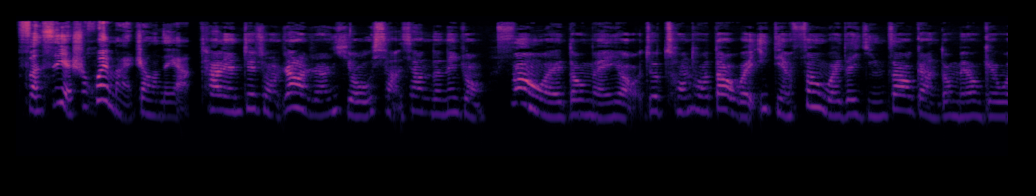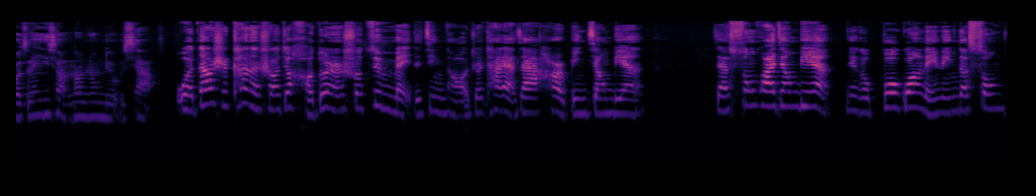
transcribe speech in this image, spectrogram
粉丝也是会买账的呀。他连这种让人有想象的那种氛围都没有，就从头到尾一点氛围的营造感都没有给我在印象当中留下。我当时看的时候，就好多人说最美的镜头就是他俩在哈尔滨江边。在松花江边，那个波光粼粼的松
